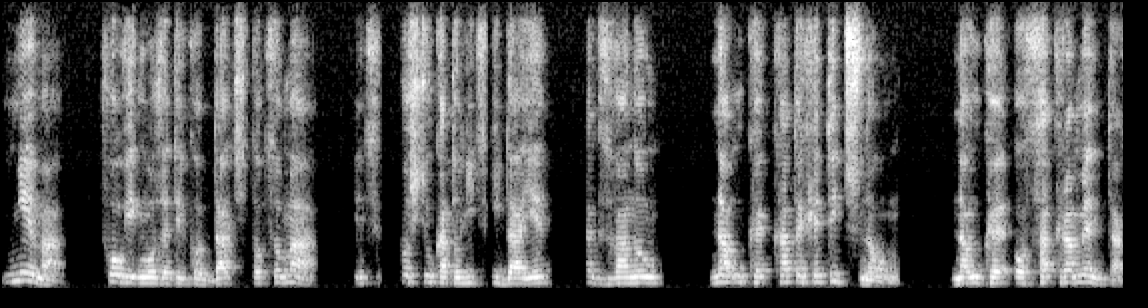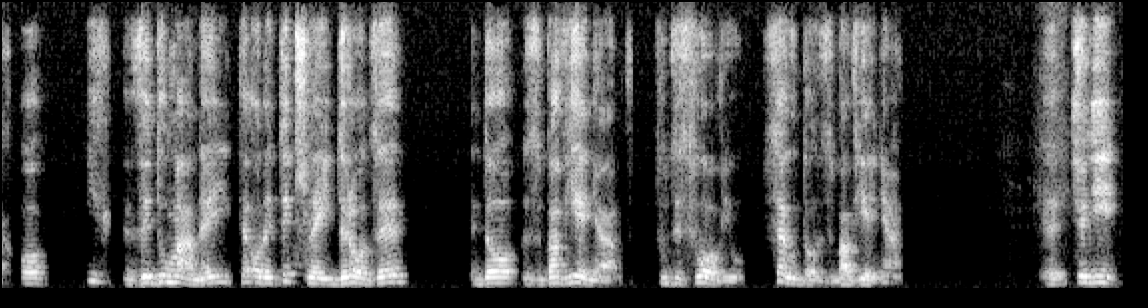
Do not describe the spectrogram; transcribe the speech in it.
nie ma. Człowiek może tylko dać to, co ma. Więc Kościół katolicki daje tak zwaną naukę katechetyczną, naukę o sakramentach, o ich wydumanej, teoretycznej drodze do zbawienia, w cudzysłowiu, pseudo-zbawienia. E, czyli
